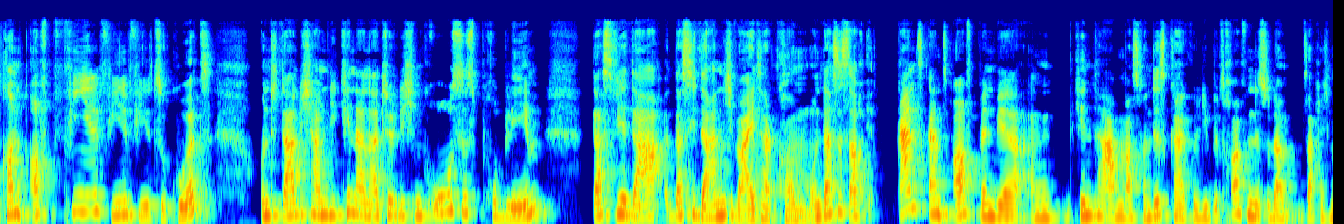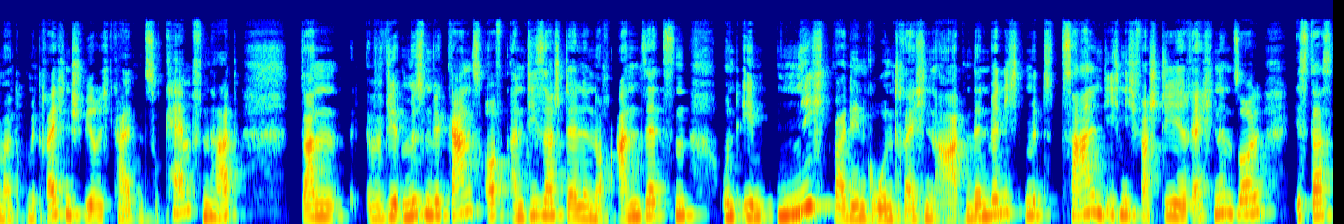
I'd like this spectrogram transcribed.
kommt oft viel, viel, viel zu kurz. Und dadurch haben die Kinder natürlich ein großes Problem, dass wir da, dass sie da nicht weiterkommen. Und das ist auch ganz, ganz oft, wenn wir ein Kind haben, was von Dyskalkulie betroffen ist oder, sag ich mal, mit Rechenschwierigkeiten zu kämpfen hat, dann müssen wir ganz oft an dieser Stelle noch ansetzen und eben nicht bei den Grundrechenarten. Denn wenn ich mit Zahlen, die ich nicht verstehe, rechnen soll, ist das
